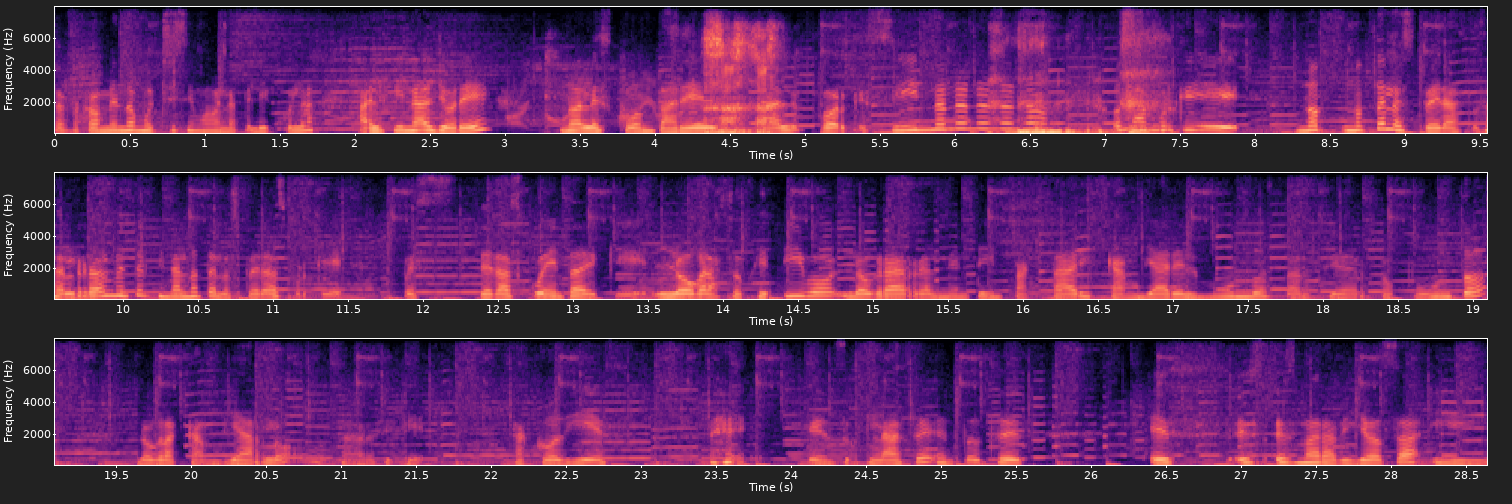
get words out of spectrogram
Les recomiendo muchísimo la película. Al final lloré. No les contaré el final porque sí, no, no, no, no, no. O sea, porque no, no te lo esperas. O sea, realmente al final no te lo esperas porque pues te das cuenta de que logra su objetivo, logra realmente impactar y cambiar el mundo hasta cierto punto, logra cambiarlo, o sea, ahora sí que sacó 10 en su clase, entonces es, es, maravillosa y,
